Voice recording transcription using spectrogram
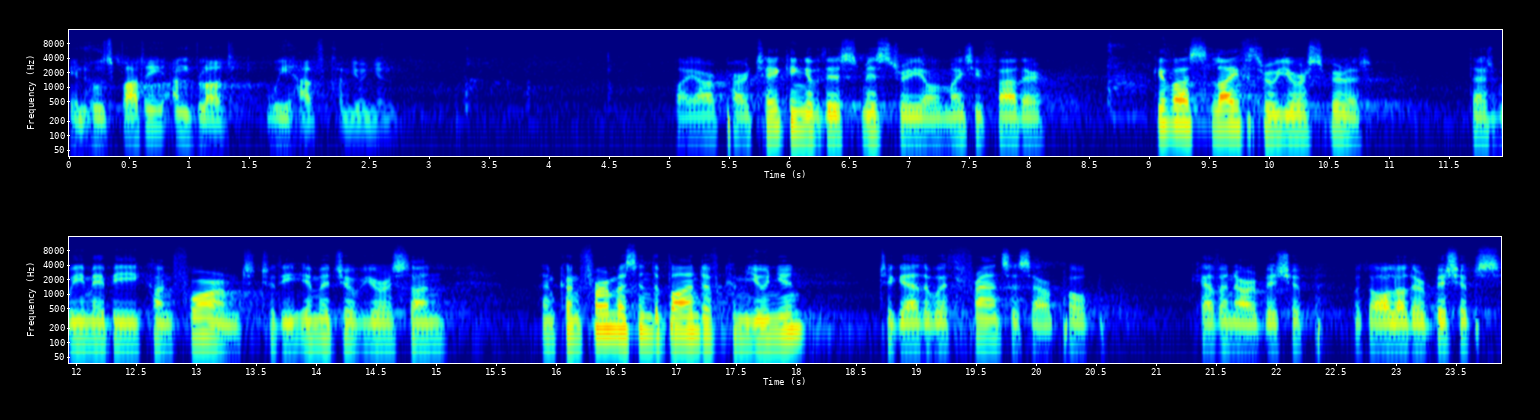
in whose body and blood we have communion. By our partaking of this mystery, Almighty Father, give us life through your Spirit, that we may be conformed to the image of your Son and confirm us in the bond of communion, together with Francis, our Pope, Kevin, our Bishop, with all other bishops,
